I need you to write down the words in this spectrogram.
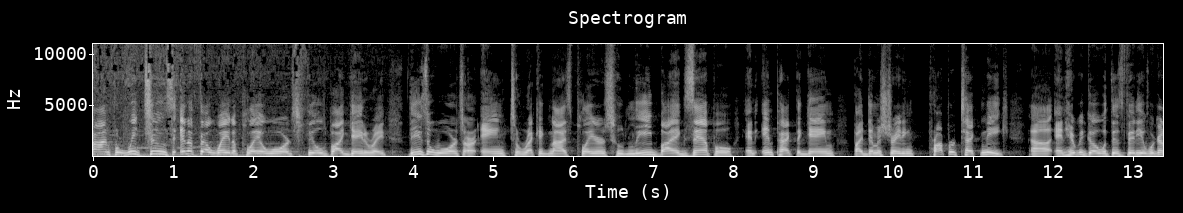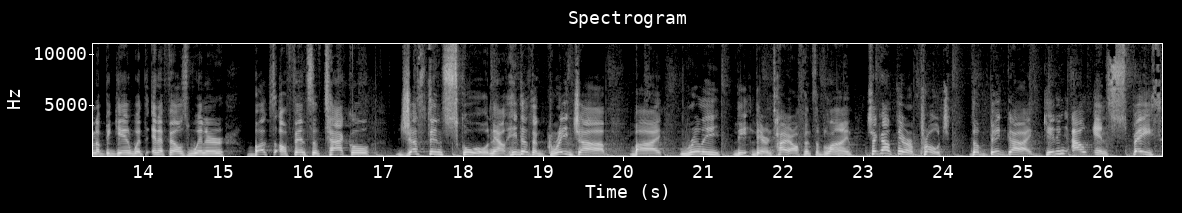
time for week two's NFL Way to Play Awards filled by Gatorade. These awards are aimed to recognize players who lead by example and impact the game by demonstrating proper technique. Uh, and here we go with this video. We're going to begin with NFL's winner, Bucs offensive tackle Justin Skule. Now, he does a great job by really the, their entire offensive line. Check out their approach. The big guy getting out in space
